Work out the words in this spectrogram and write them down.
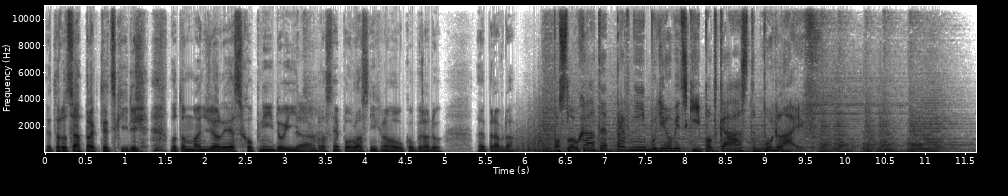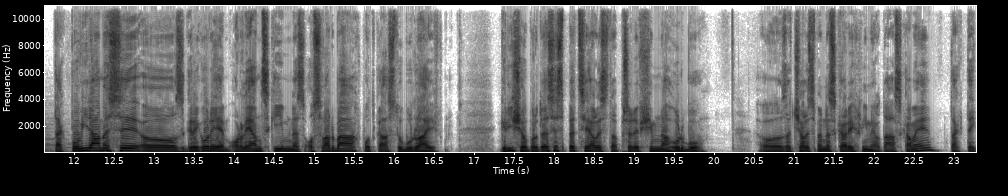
Je to docela praktický, když potom manžel je schopný dojít Jo. vlastně po vlastních nohou k obřadu. To je pravda. Posloucháte první budějovický podcast Bud Life. Tak povídáme si o, s Gregoriem Orlianským dnes o svatbách v podcastu Bud Life. Gríšo, protože jsi specialista především na hudbu. Začali jsme dneska rychlými otázkami, tak teď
